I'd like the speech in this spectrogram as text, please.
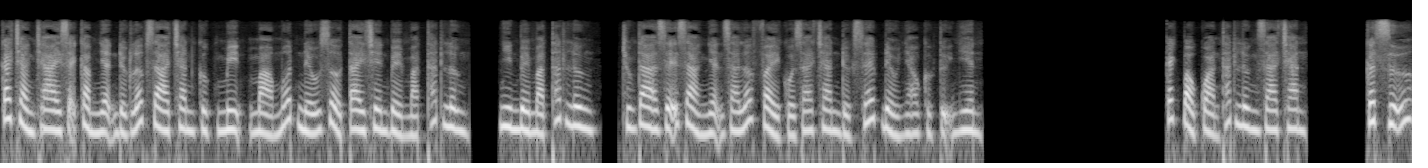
Các chàng trai sẽ cảm nhận được lớp da chăn cực mịn mà mướt nếu sờ tay trên bề mặt thắt lưng. Nhìn bề mặt thắt lưng, chúng ta dễ dàng nhận ra lớp vảy của da chăn được xếp đều nhau cực tự nhiên. Cách bảo quản thắt lưng da chăn. Cất giữ.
